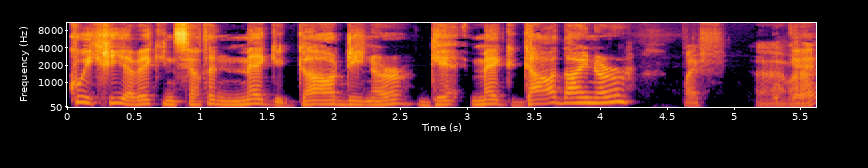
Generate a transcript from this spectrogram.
coécrit avec une certaine Meg Gardiner, Ga- Meg Gardiner, bref. euh, voilà.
